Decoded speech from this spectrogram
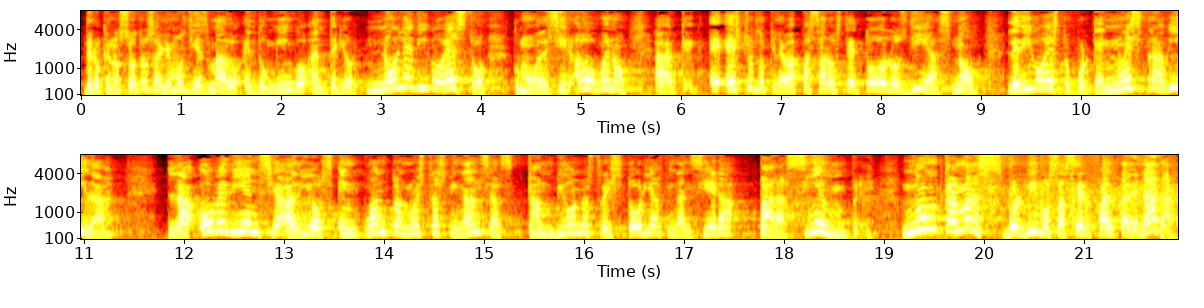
de lo que nosotros habíamos diezmado el domingo anterior. No le digo esto como decir, oh, bueno, ah, eh, esto es lo que le va a pasar a usted todos los días. No, le digo esto porque en nuestra vida la obediencia a Dios en cuanto a nuestras finanzas cambió nuestra historia financiera para siempre. Nunca más volvimos a hacer falta de nada.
